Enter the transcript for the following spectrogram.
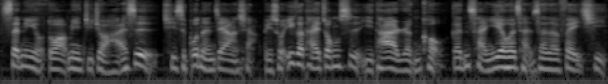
森林有多少面积就好，还是其实不能这样想？比如说一个台中市以它的人口跟产业会产生的废气，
